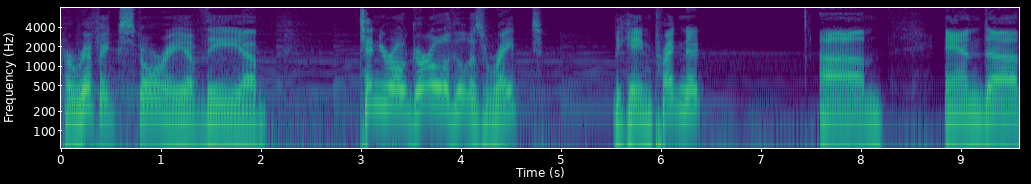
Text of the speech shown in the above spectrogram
horrific story of the uh, 10 year old girl who was raped, became pregnant, um, and uh,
